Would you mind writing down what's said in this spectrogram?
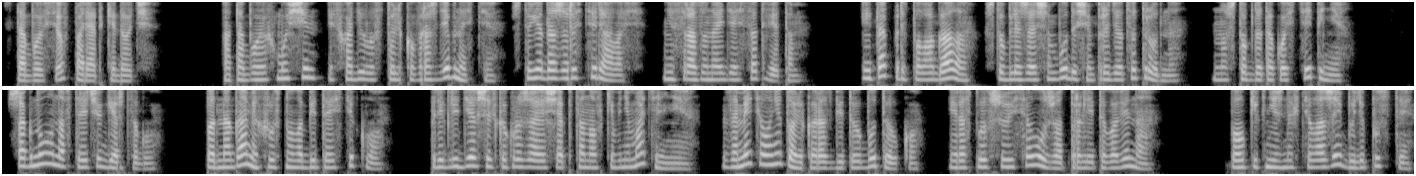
«С тобой все в порядке, дочь?» От обоих мужчин исходило столько враждебности, что я даже растерялась, не сразу найдясь с ответом. И так предполагала, что в ближайшем будущем придется трудно, но чтоб до такой степени... Шагнула навстречу герцогу. Под ногами хрустнуло битое стекло, Приглядевшись к окружающей обстановке внимательнее, заметила не только разбитую бутылку и расплывшуюся лужу от пролитого вина. Полки книжных стеллажей были пусты.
